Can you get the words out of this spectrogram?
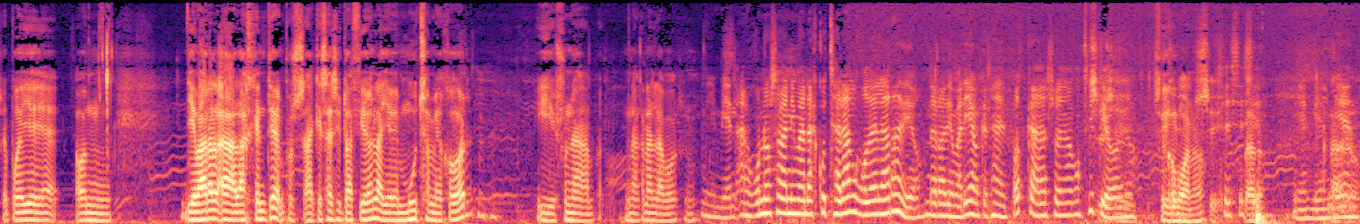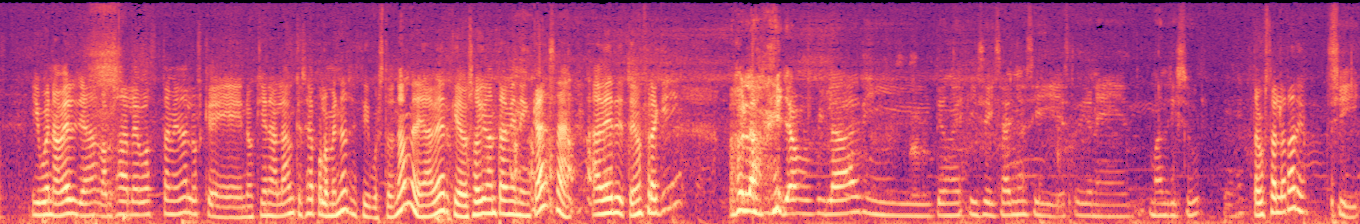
se puede um, llevar a la, a la gente pues a que esa situación la lleve mucho mejor y es una, una gran labor. Bien, bien. ¿Alguno se va a animar a escuchar algo de la radio, de Radio María, aunque sea en el podcast o en algún sitio? sí. o no? Sí, ¿Cómo no? sí. Sí, sí, Claro. sí. Bien, bien, Claro. bien. Y bueno, a ver, ya vamos a darle voz también a los que no quieren hablar, aunque sea por lo menos decir vuestro nombre, a ver, que os oigan también en casa. A ver, tenemos por aquí. Hola, me llamo Pilar y tengo 16 años y estudio en el Madrid Sur. ¿Te gusta la radio? Sí.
